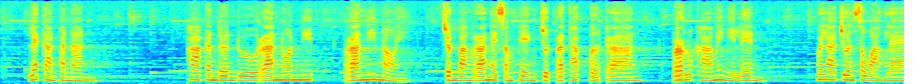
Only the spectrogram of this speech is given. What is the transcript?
ๆ และการพนัน พากันเดินดูร้านโน้นนิด ร้านนี้หน่อย จนบางร้านในสำเพ็งจุดประทับเปิดร้าน เพราะลูกค้าไม่มีเล่น เวลาจวนสว่างแล้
